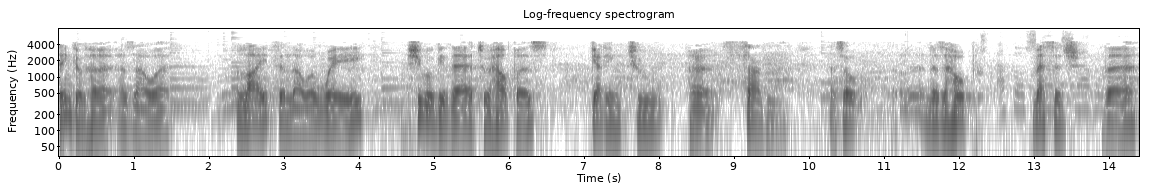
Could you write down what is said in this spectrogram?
think of her as our light and our way, she will be there to help us getting to her Son. And so uh, there's a hope message there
